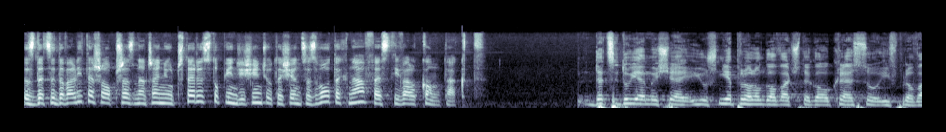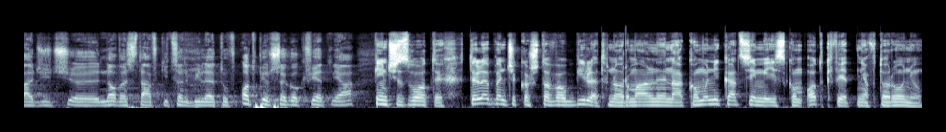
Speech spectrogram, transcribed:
zdecydowali też o przeznaczeniu 450 tysięcy złotych na festiwal Kontakt. Decydujemy się już nie prolongować tego okresu i wprowadzić e, nowe stawki cen biletów od 1 kwietnia. 5 zł. Tyle będzie kosztował bilet normalny na komunikację miejską od kwietnia w Toruniu.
